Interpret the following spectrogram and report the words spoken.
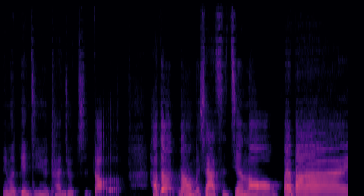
你们点进去看就知道了。好的，那我们下次见喽，拜拜。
